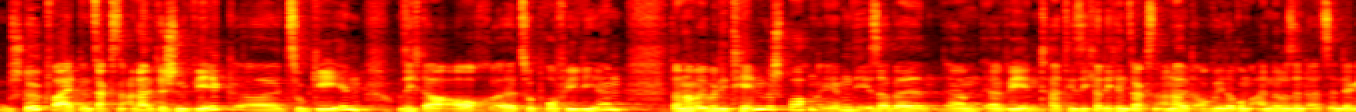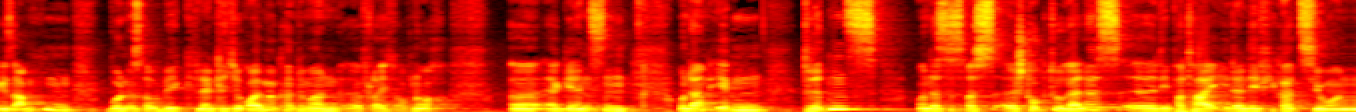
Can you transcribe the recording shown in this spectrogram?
ein Stück weit einen sachsen-anhaltischen Weg äh, zu gehen und sich da auch äh, zu profilieren. Dann haben wir über die Themen gesprochen, eben die Isabel ähm, erwähnt hat, die sicherlich in Sachsen-Anhalt auch wiederum andere sind als in der gesamten Bundesrepublik. Ländliche Räume könnte man äh, vielleicht auch noch äh, ergänzen. Und dann eben drittens, und das ist was äh, Strukturelles, äh, die Parteiidentifikation.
